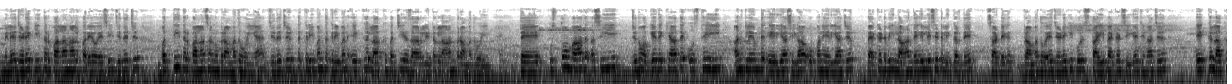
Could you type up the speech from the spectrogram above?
ਮਿਲੇ ਜਿਹੜੇ ਕਿ ਤਰਪਾਲਾਂ ਨਾਲ ਭਰੇ ਹੋਏ ਸੀ, ਜਿਹਦੇ 'ਚ 32 ਤਰਪਾਲਾਂ ਸਾਨੂੰ ਬਰਾਮਦ ਹੋਈਆਂ, ਜਿਹਦੇ 'ਚ ਤਕਰੀਬਨ ਤਕਰੀਬਨ 1 ਲੱਖ 25 ਹਜ਼ਾਰ ਲੀਟਰ ਲਾਹਨ ਬਰਾਮਦ ਹੋਈ। ਤੇ ਉਸ ਤੋਂ ਬਾਅਦ ਅਸੀਂ ਜਦੋਂ ਅੱਗੇ ਦੇਖਿਆ ਤੇ ਉੱਥੇ ਹੀ ਅਨਕਲੇਮਡ ਏਰੀਆ ਸੀਗਾ ਓਪਨ ਏਰੀਆ 'ਚ ਪੈਕੇਟ ਵੀ ਲਾਹਨ ਦੇ ਇਲਿਸਿਟ ਲਿਕਰ ਦੇ ਸਾਡੇ ਬਰਾਮਦ ਹੋਏ, ਜਿਹੜੇ ਕਿ ਕੁੱਲ 27 ਪੈਕੇਟ ਸੀਗੇ, ਜਿਨ੍ਹਾਂ 'ਚ 1 ਲੱਖ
